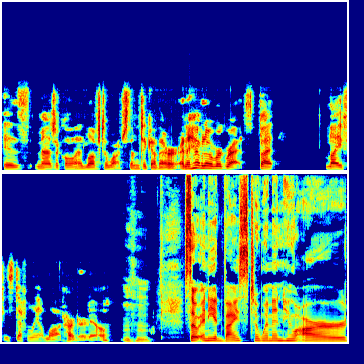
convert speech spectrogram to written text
is magical. I love to watch them together, and I have no regrets. But life is definitely a lot harder now. Mm-hmm. So, any advice to women who are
